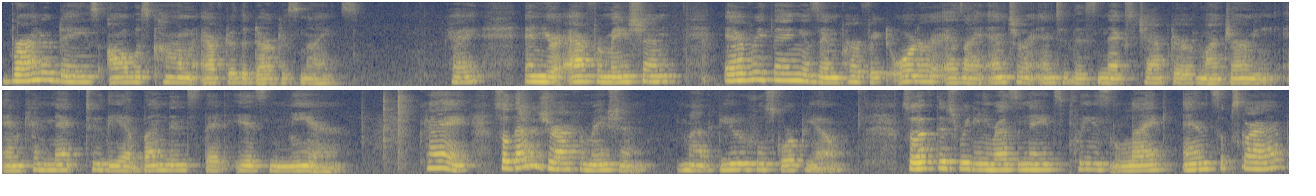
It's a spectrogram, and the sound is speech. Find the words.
Brighter days always come after the darkest nights. Okay, and your affirmation, everything is in perfect order as I enter into this next chapter of my journey and connect to the abundance that is near. Okay, so that is your affirmation, my beautiful Scorpio. So if this reading resonates, please like and subscribe.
